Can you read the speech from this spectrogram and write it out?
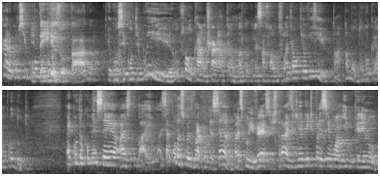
Cara, eu consigo E tem contribuir. resultado. Eu consigo contribuir. Eu não sou um cara, um charlatão. Na hora que eu começar a falar, eu vou falar de algo que eu vivi. Tá, tá bom, então eu vou criar um produto. Aí quando eu comecei a, a estudar, aí sabe quando as coisas vão acontecendo? Parece que o universo te traz e de repente apareceu um amigo querendo,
